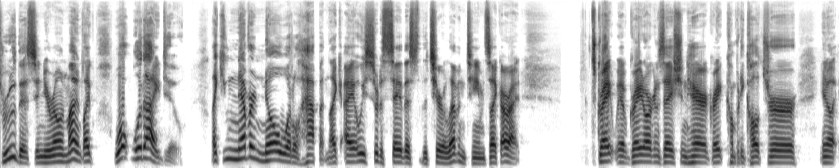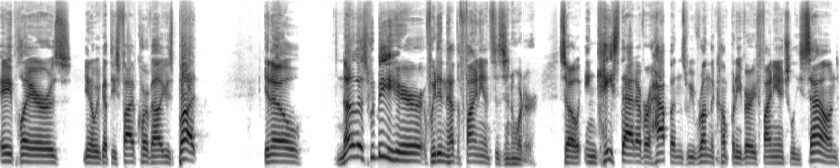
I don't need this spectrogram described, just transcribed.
through this in your own mind like what would i do? Like you never know what'll happen like i always sort of say this to the tier 11 team it's like all right it's great we have great organization here great company culture you know, A players, you know, we've got these five core values, but, you know, none of this would be here if we didn't have the finances in order. So, in case that ever happens, we run the company very financially sound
